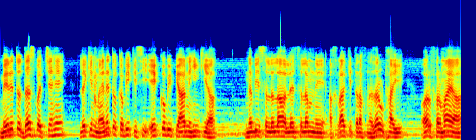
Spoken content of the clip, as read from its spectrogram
میرے تو دس بچے ہیں، لیکن میں نے تو کبھی کسی ایک کو بھی پیار نہیں کیا۔ نبی صلی اللہ علیہ وسلم نے اقرا کی طرف نظر اٹھائی اور فرمایا،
